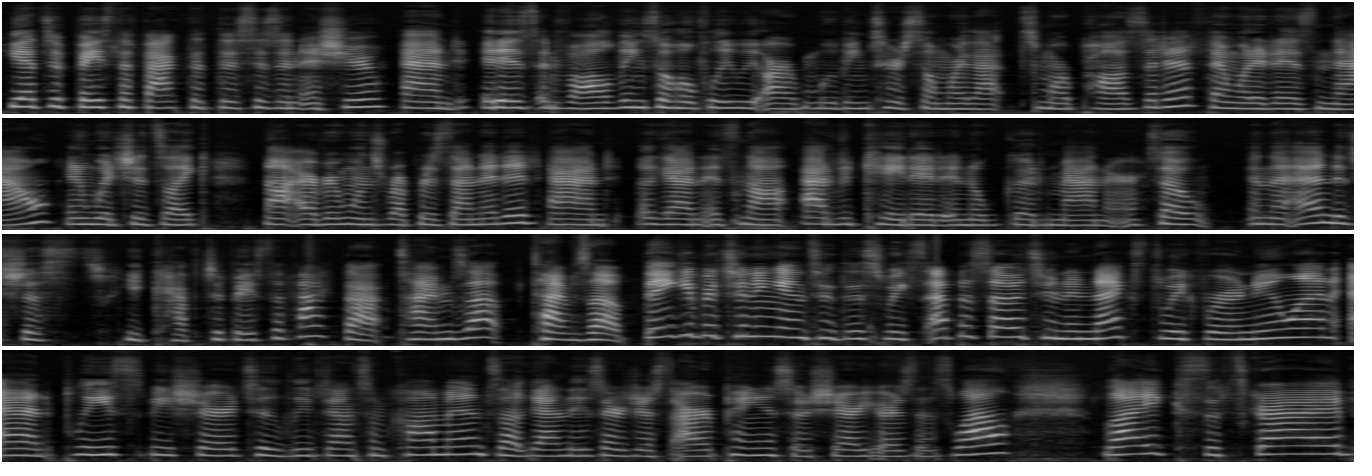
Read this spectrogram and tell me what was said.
you have to face the fact that this is an issue and it is evolving so hopefully we are moving to somewhere that's more positive than what it is now in which it's like not everyone's represented and again it's not advocated in a good manner. So in the end it's just you have to face the fact that time's up Time's up. Thank you for tuning in to this week's episode. Tune in next week for a new one. And please be sure to leave down some comments. Again, these are just our opinions, so share yours as well. Like, subscribe,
